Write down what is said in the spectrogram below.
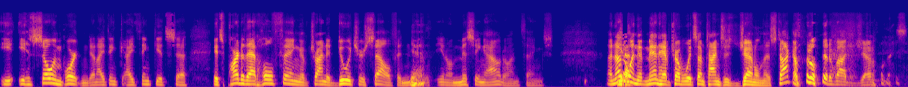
is so important. And I think I think it's uh, it's part of that whole thing of trying to do it yourself and, Yeah. you know missing out on things. Another Yeah. one that men have trouble with sometimes is gentleness. Talk a little bit about gentleness.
